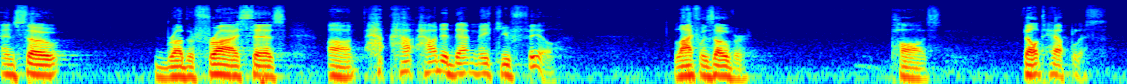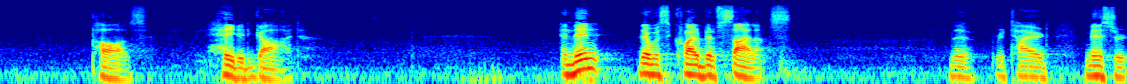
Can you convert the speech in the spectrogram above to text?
And so Brother Frey says, uh, how, how did that make you feel? Life was over. Pause. Felt helpless. Pause. Hated God. And then there was quite a bit of silence. The retired minister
